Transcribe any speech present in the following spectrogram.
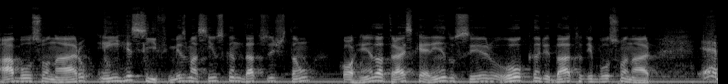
a Bolsonaro em Recife. Mesmo assim, os candidatos estão correndo atrás, querendo ser o candidato de Bolsonaro. É,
